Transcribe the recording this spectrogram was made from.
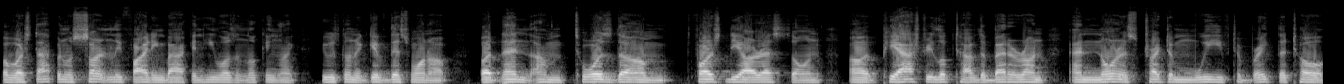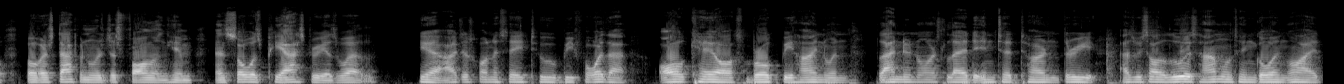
but Verstappen was certainly fighting back, and he wasn't looking like he was going to give this one up. But then um, towards the um, first DRS zone, uh, Piastri looked to have the better run, and Norris tried to weave to break the toe, but Verstappen was just following him, and so was Piastri as well. Yeah, I just want to say too, before that, all chaos broke behind when Lando Norris led into turn three, as we saw Lewis Hamilton going wide,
